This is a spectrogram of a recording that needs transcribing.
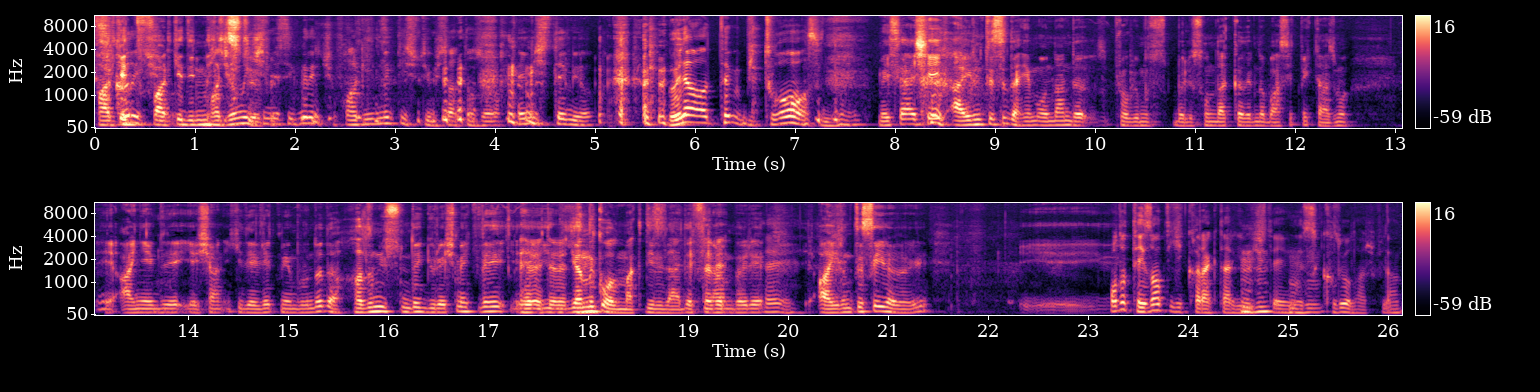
fark, et, fark edilmek Bacamın istiyor. içinde sigara içiyor. Fark edilmek de istiyor bir saatten sonra. Hem istemiyor. Böyle tabii bir tuhaf aslında. Mesela şey ayrıntısı da hem ondan da programın böyle son dakikalarında bahsetmek lazım. O e, aynı evde yaşayan iki devlet memurunda da halının üstünde güreşmek ve e, Evet, evet. yanık olmak dizilerde falan Tabii. böyle Evet. ayrıntısıyla böyle. O da tezat iki karakter gibi Hı hı, işte evde sıkılıyorlar falan.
